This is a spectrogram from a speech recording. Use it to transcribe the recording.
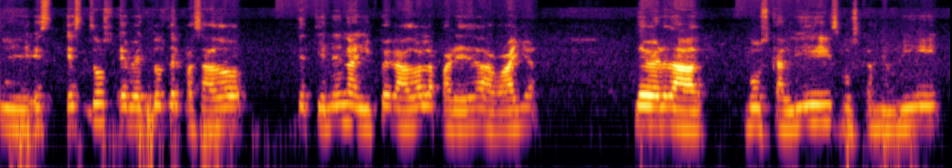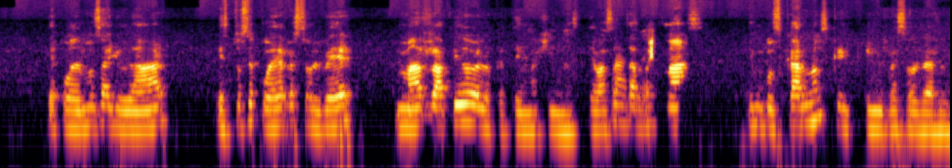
eh, estos eventos del pasado te tienen ahí pegado a la pared de la raya, de verdad, busca a Liz, búscame a mí, te podemos ayudar. Esto se puede resolver más rápido de lo que te imaginas. Te vas a tardar más en buscarnos que en resolverlo.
